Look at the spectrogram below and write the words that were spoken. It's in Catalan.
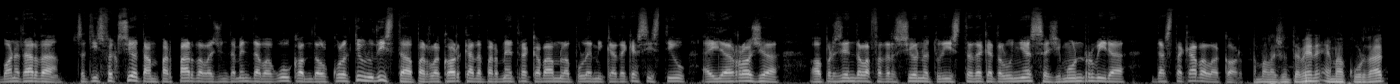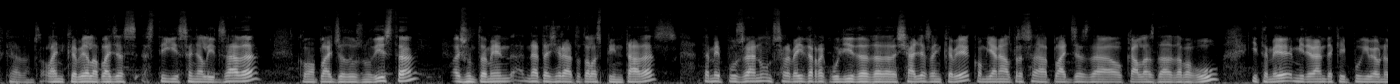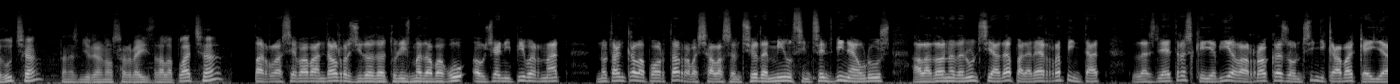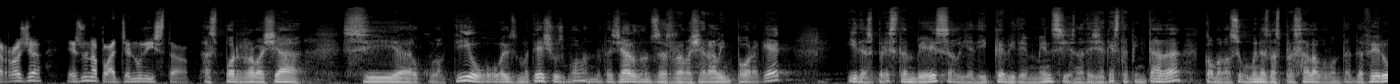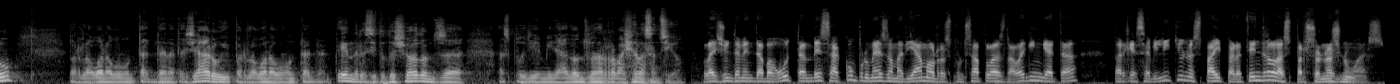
Bona tarda. Satisfacció tant per part de l'Ajuntament de Begú com del col·lectiu nudista per l'acord que ha de permetre acabar amb la polèmica d'aquest estiu a Illa Roja. El president de la Federació Naturista de Catalunya, Segimon Rovira, destacava l'acord. Amb l'Ajuntament hem acordat que doncs, l'any que ve la platja estigui senyalitzada com a platja d'ús nudista, L'Ajuntament netejarà totes les pintades, també posant un servei de recollida de deixalles l'any que ve, com hi ha altres eh, platges de, o cales de, de Begú, i també miraran que hi pugui haver una dutxa, tant es milloraran els serveis de la platja, per la seva banda, el regidor de Turisme de Begú, Eugeni Pibernat, no tanca la porta a rebaixar la sanció de 1.520 euros a la dona denunciada per haver repintat les lletres que hi havia a les roques on s'indicava que Illa Roja és una platja nudista. Es pot rebaixar si el col·lectiu o ells mateixos volen netejar-ho, doncs es rebaixarà l'import aquest i després també se li ha dit que, evidentment, si es neteja aquesta pintada, com en el seu moment es va expressar la voluntat de fer-ho, per la bona voluntat de netejar-ho i per la bona voluntat d'entendre's i tot això, doncs eh, es podria mirar doncs, una rebaixa de la sanció. L'Ajuntament de Begut també s'ha compromès a mediar amb els responsables de la Guingueta perquè s'habiliti un espai per atendre les persones nues.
